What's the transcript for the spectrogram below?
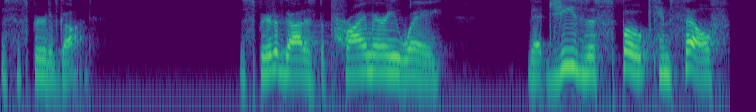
It's the Spirit of God. The Spirit of God is the primary way that Jesus spoke himself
